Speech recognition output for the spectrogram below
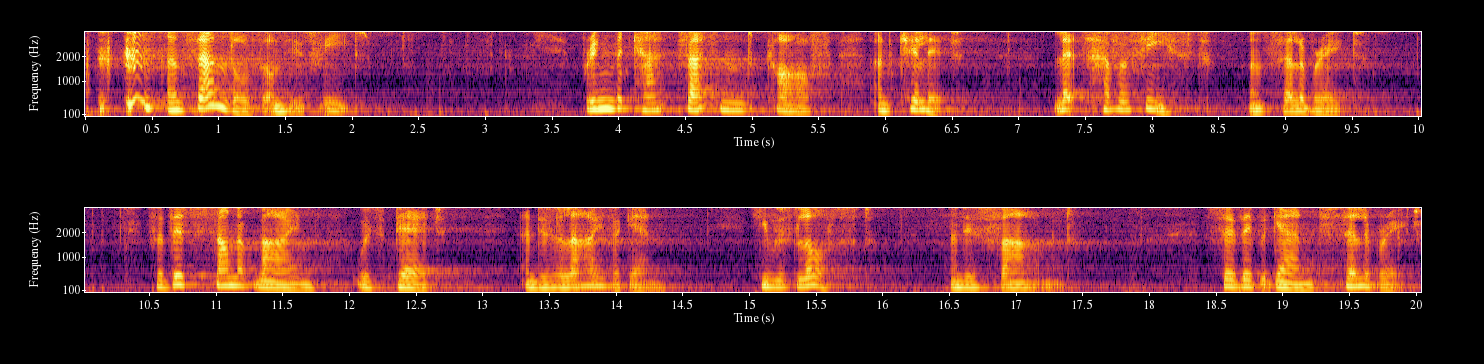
and sandals on his feet. Bring the fattened calf and kill it. Let's have a feast and celebrate. For this son of mine was dead and is alive again. He was lost and is found. So they began to celebrate.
